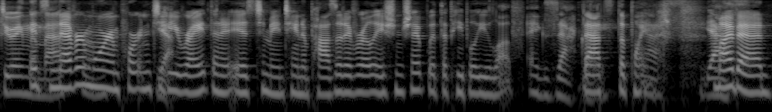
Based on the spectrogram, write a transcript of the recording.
doing the It's never from- more important to Yeah. be right than it is to maintain a positive relationship with the people you love. Exactly. That's the point. Yes. yes. My bad.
